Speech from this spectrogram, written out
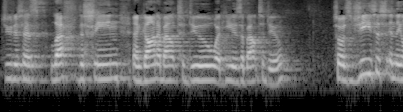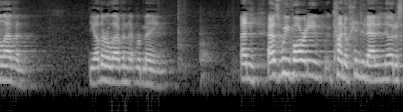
Judas has left the scene and gone about to do what he is about to do. So it's Jesus and the 11, the other 11 that remain. And as we've already kind of hinted at and noticed,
